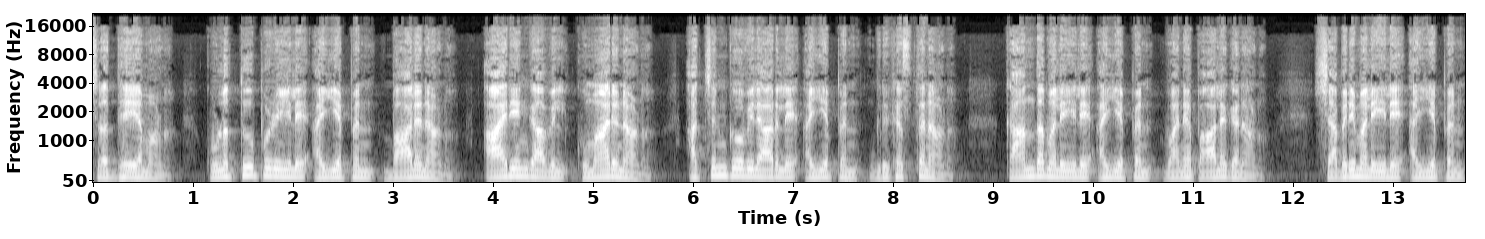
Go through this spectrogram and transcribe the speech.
ശ്രദ്ധേയമാണ്. കുളത്തൂപ്പുഴയിലെ അയ്യപ്പൻ ബാലനാണ്. ആര്യങ്കാവിൽ കുമാരനാണ്. അച്ചൻകോവിലാറിലെ അയ്യപ്പൻ ഗൃഹസ്ഥനാണ്. കാന്തമലയിലെ അയ്യപ്പൻ വനപാലകനാണ്. ശബരിമലയിലെ അയ്യപ്പൻ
